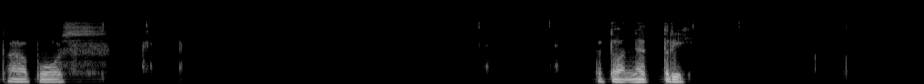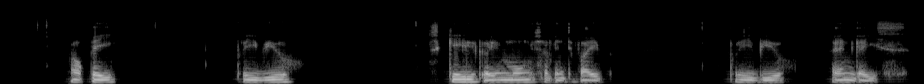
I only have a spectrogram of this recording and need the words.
Tapos, ito, net 3. Okay. Preview. Scale, gawin mong 75. Preview. Ayan guys.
